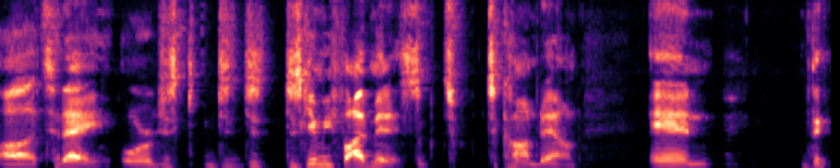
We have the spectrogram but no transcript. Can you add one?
uh, today, or just just just give me five minutes to, to, to calm down. And the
